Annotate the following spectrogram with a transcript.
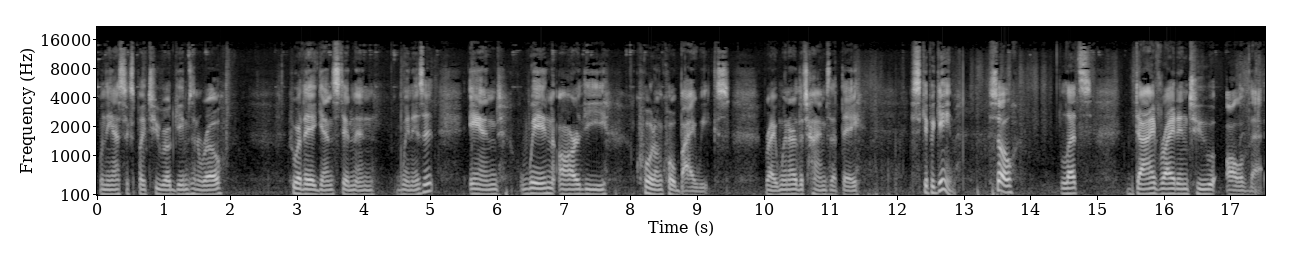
when the Aztecs play two road games in a row, who are they against and, and when is it? And when are the quote unquote bye weeks, right? When are the times that they skip a game? So let's dive right into all of that.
